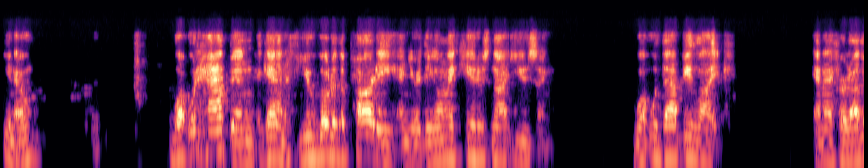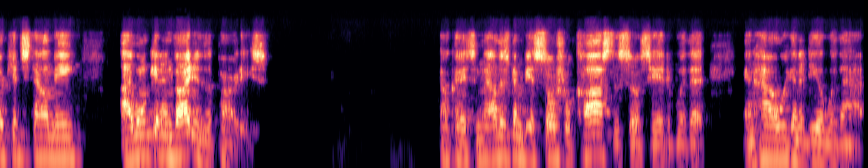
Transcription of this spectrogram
you know, what would happen again if you go to the party and you're the only kid who's not using? What would that be like? And I've heard other kids tell me, I won't get invited to the parties. Okay, so now there's going to be a social cost associated with it. And how are we going to deal with that?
